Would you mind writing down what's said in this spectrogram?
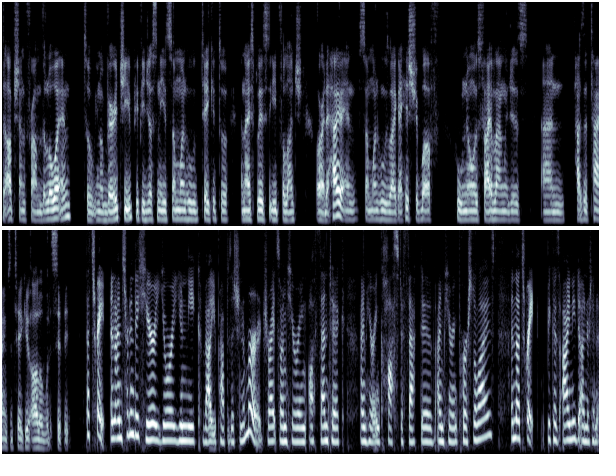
the option from the lower end to, you know, very cheap if you just need someone who would take you to a nice place to eat for lunch, or at the higher end, someone who's like a history buff who knows five languages and has the time to take you all over the city. That's great. And I'm starting to hear your unique value proposition emerge, right? So I'm hearing authentic, I'm hearing cost effective, I'm hearing personalized. And that's great because I need to understand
